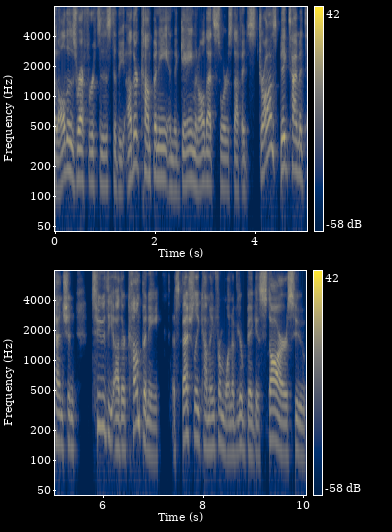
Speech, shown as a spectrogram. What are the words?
but all those references to the other company and the game and all that sort of stuff, it draws big time attention to the other company, especially coming from one of your biggest stars who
